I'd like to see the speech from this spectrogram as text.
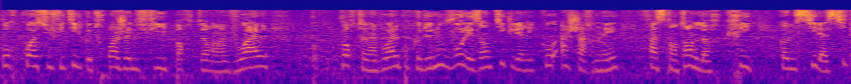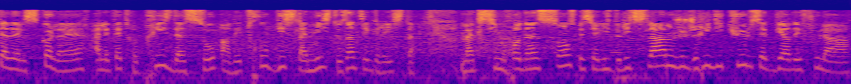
Pourquoi suffit-il que trois jeunes filles portant un voile portent un voile pour que de nouveau les anticléricaux acharnés fassent entendre leurs cris, comme si la citadelle scolaire allait être prise d'assaut par des troupes d'islamistes intégristes. Maxime Rodinson, spécialiste de l'islam, juge ridicule cette guerre des foulards.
